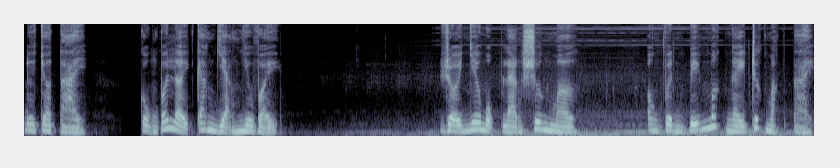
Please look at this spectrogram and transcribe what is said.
đưa cho Tài, Cùng với lời căn dặn như vậy. Rồi như một làn sương mờ, Ông Vinh biến mất ngay trước mặt Tài.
